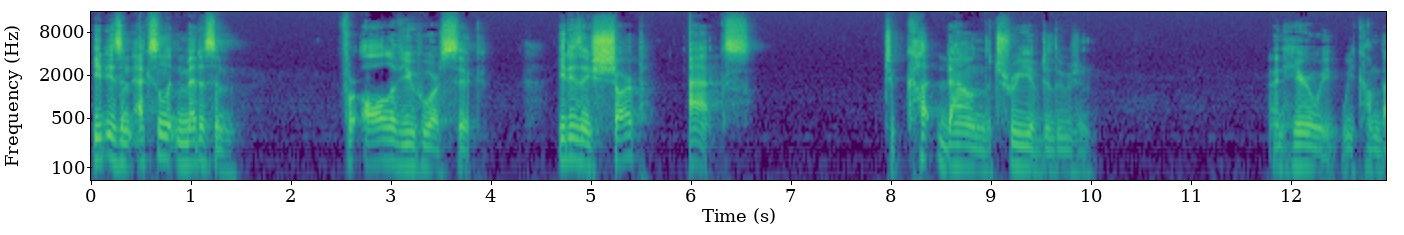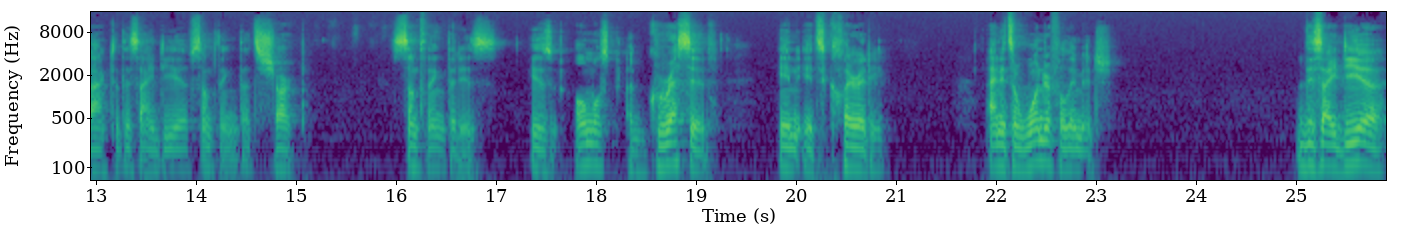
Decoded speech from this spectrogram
It is an excellent medicine for all of you who are sick. It is a sharp axe to cut down the tree of delusion. And here we, we come back to this idea of something that's sharp, something that is, is almost aggressive in its clarity. And it's a wonderful image. This idea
